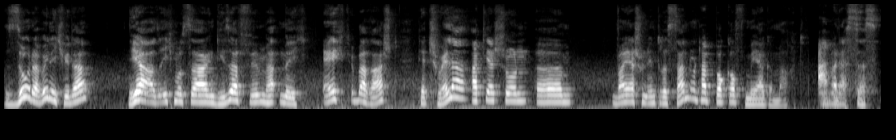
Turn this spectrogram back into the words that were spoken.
So, da bin ich wieder. Ja, also ich muss sagen, dieser Film hat mich echt überrascht. der Trailer hat ja schon, ähm, war ja schon interessant und hat Bock auf mehr gemacht. Aber dass das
